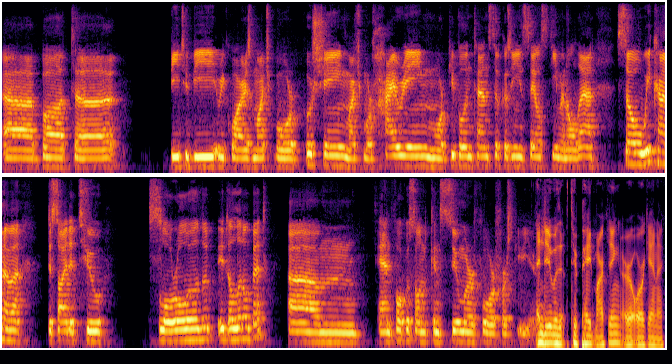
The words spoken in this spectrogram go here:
Uh, but uh, B2B requires much more pushing, much more hiring, more people intensive because you need sales team and all that. So we kind of decided to slow roll it a little bit um, and focus on consumer for first few years. And do was it through paid marketing or organic?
